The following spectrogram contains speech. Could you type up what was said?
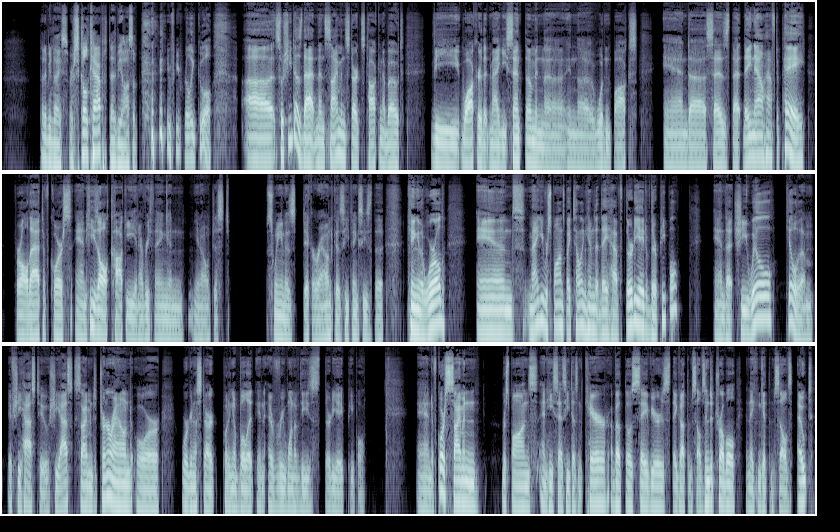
That'd be nice. Or skull cap. That'd be awesome. It'd be really cool. Uh, so she does that, and then Simon starts talking about the walker that Maggie sent them in the in the wooden box, and uh, says that they now have to pay for all that, of course. And he's all cocky and everything, and you know, just swinging his dick around because he thinks he's the king of the world. And Maggie responds by telling him that they have 38 of their people and that she will kill them if she has to. She asks Simon to turn around, or we're going to start putting a bullet in every one of these 38 people. And of course, Simon responds and he says he doesn't care about those saviors. They got themselves into trouble and they can get themselves out.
